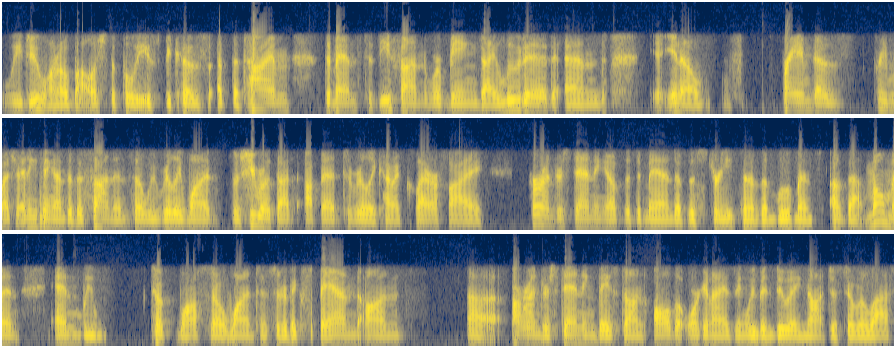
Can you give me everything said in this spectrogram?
we do want to abolish the police because at the time demands to defund were being diluted and you know framed as pretty much anything under the sun. And so we really wanted, so she wrote that op ed to really kind of clarify her understanding of the demand of the streets and of the movements of that moment. And we took, also wanted to sort of expand on uh, our understanding based on all the organizing we've been doing, not just over the last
